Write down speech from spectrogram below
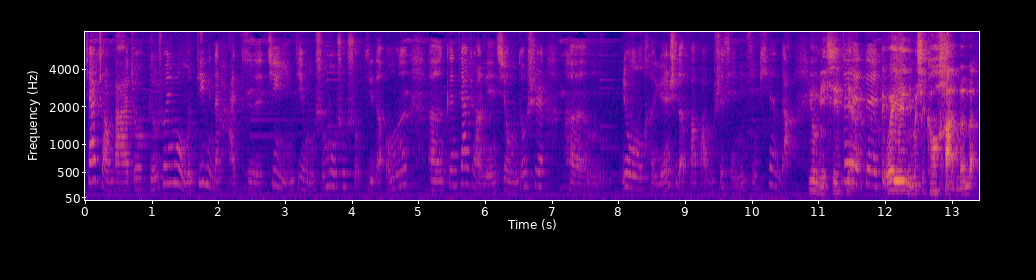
家长吧，就比如说，因为我们低龄的孩子进营地，我们是没收手机的。我们嗯跟家长联系，我们都是很用很原始的方法，我们是写明信片的。用明信片？对对。我以为你们是靠喊的呢。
